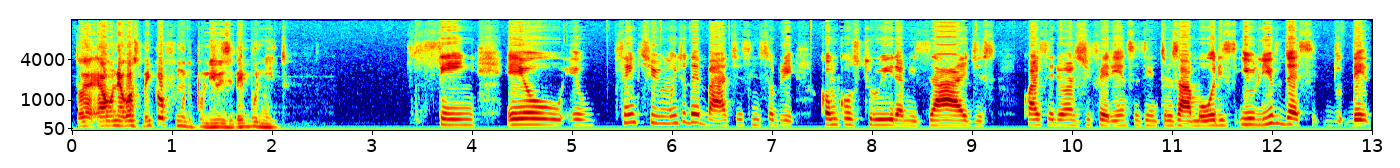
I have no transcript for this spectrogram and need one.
Então é, é um negócio bem profundo pro Lewis e bem bonito. Sim, eu, eu sempre tive muito debate assim sobre como construir amizades, quais seriam as diferenças entre os amores e o livro desse de,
